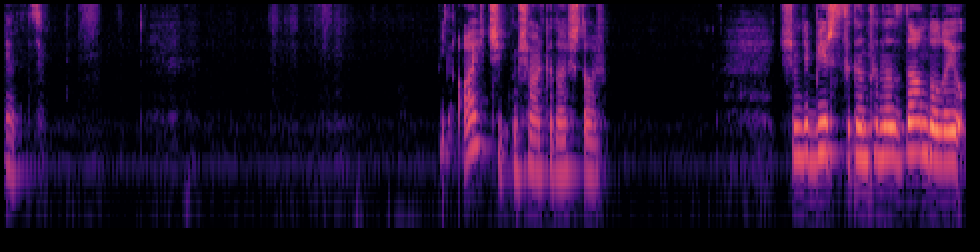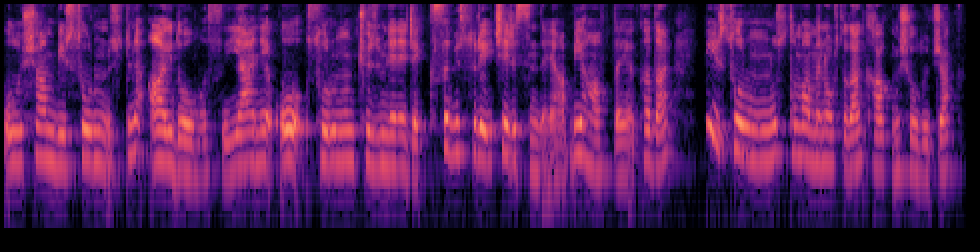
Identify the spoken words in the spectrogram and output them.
Evet. bir ay çıkmış arkadaşlar. Şimdi bir sıkıntınızdan dolayı oluşan bir sorunun üstüne ay doğması. Yani o sorunun çözümlenecek kısa bir süre içerisinde ya bir haftaya kadar bir sorununuz tamamen ortadan kalkmış olacak.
